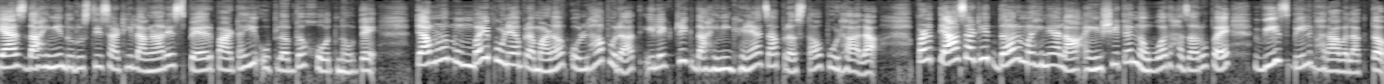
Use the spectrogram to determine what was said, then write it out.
गॅस दाहिनी दुरुस्तीसाठी लागणारे स्पेअर पार्टही उपलब्ध होत नव्हते. त्यामुळं मुंबई पुण्याप्रमाणे कोल्हापुरात इलेक्ट्रिक दाहिनी घेण्याचा प्रस्ताव पुढे आला. पण त्यासाठी दर महिन्याला ऐंशी ते नव्वद हजार रुपये वीज बिल भरावं लागतं.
